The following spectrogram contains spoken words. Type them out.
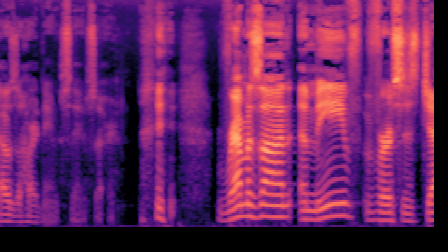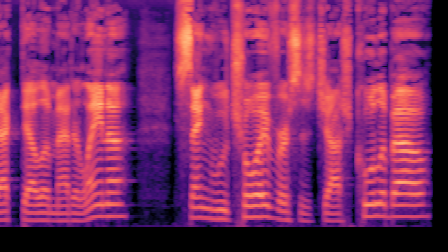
That was a hard name to say. I'm sorry. Ramazan Emeev versus Jack Della Maddalena. Seungwoo Choi versus Josh Culibao.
